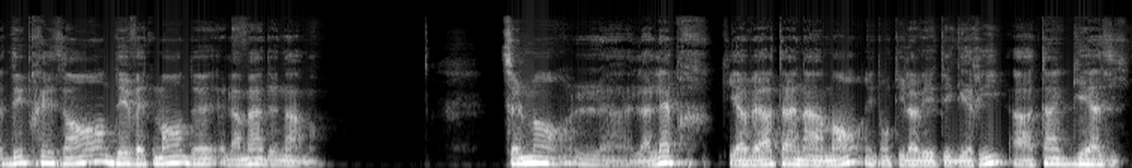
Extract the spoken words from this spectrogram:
des présents, des vêtements de la main de Naaman. Seulement, la, la lèpre qui avait atteint Naaman et dont il avait été guéri a atteint Géasi.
